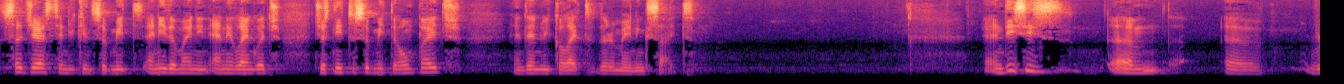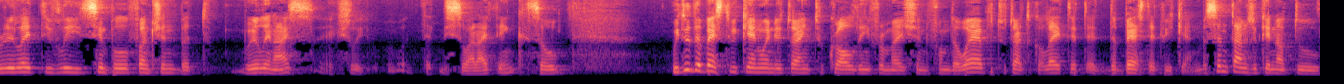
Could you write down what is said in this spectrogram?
suggest and you can submit any domain in any language. Just need to submit the home page and then we collect the remaining site. And this is um, a relatively simple function, but really nice, actually. This is what I think. So we do the best we can when we're trying to crawl the information from the web to try to collect it the best that we can. But sometimes we cannot do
